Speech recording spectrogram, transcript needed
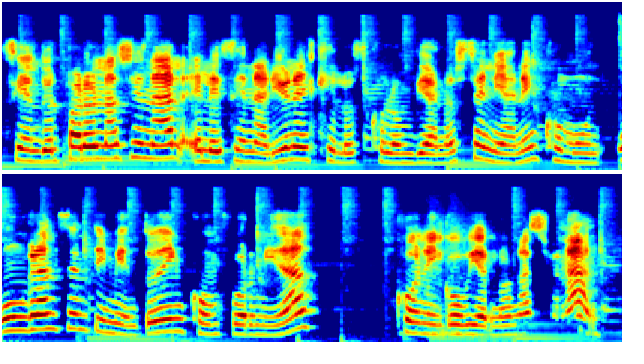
siendo el paro nacional el escenario en el que los colombianos tenían en común un gran sentimiento de inconformidad con el gobierno nacional.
